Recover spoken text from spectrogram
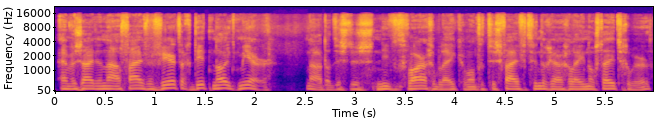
En we zeiden na 45 dit nooit meer. Nou, dat is dus niet waar gebleken, want het is 25 jaar geleden nog steeds gebeurd.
